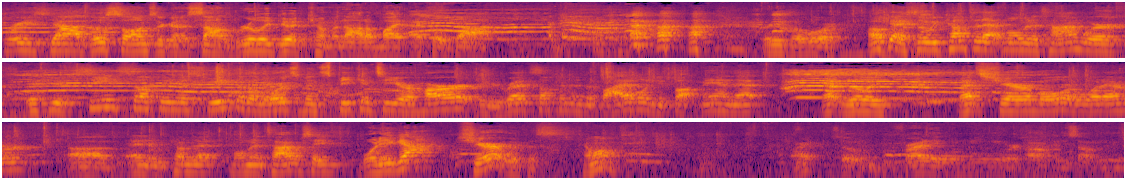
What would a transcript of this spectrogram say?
Praise God, those songs are going to sound really good coming out of my Echo Dot. Praise the Lord. Okay, so we come to that moment of time where if you've seen something this week that the Lord's been speaking to your heart, or you read something in the Bible and you thought, man, that that really that's shareable or whatever, uh, and we come to that moment in time we say, what do you got? Share it with us. Come on. All right. So Friday when me and you were talking, something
